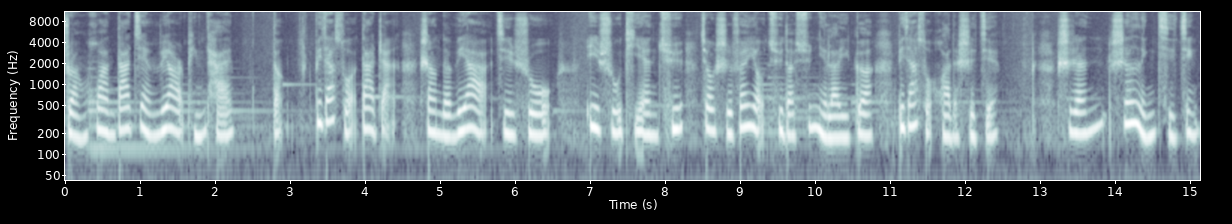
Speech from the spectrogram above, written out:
转换搭建 VR 平台等。毕加索大展上的 VR 技术。艺术体验区就十分有趣地虚拟了一个毕加索画的世界，使人身临其境，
